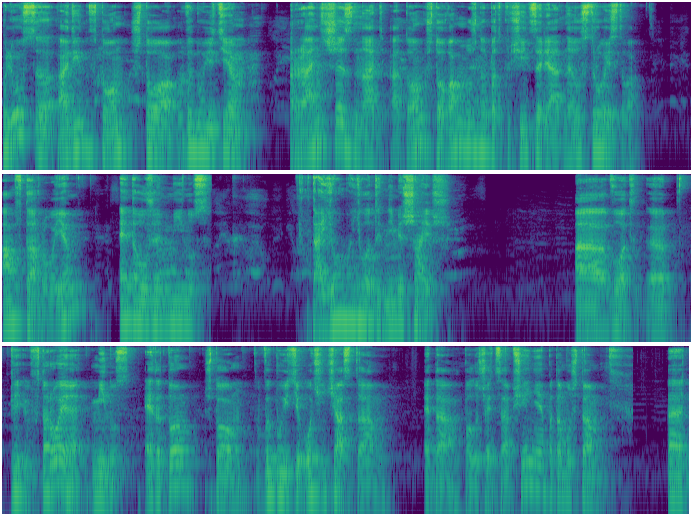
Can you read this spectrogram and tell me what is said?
Плюс э, один в том, что вы будете раньше знать о том, что вам нужно подключить зарядное устройство. А второе, это уже минус. Да ё-моё, ты мне мешаешь. А, вот, э, Второе минус это то, что вы будете очень часто это получать сообщения, потому что э,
